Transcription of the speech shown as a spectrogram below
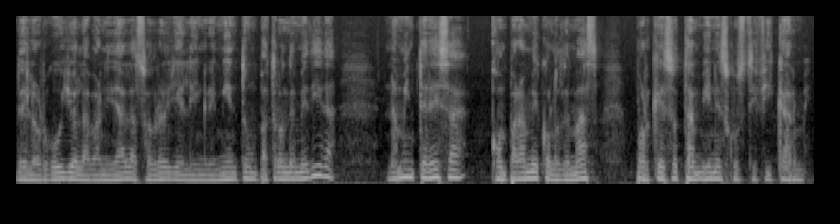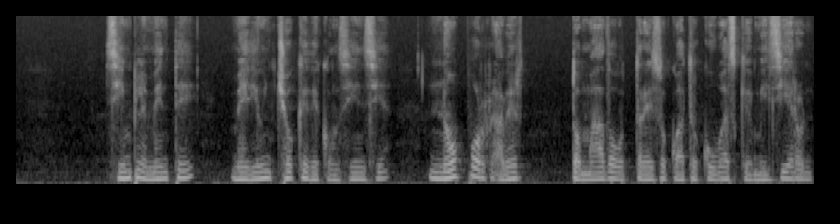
del orgullo, la vanidad, la soberbia y el engreimiento un patrón de medida. No me interesa compararme con los demás, porque eso también es justificarme. Simplemente me dio un choque de conciencia, no por haber tomado tres o cuatro cubas que me hicieron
